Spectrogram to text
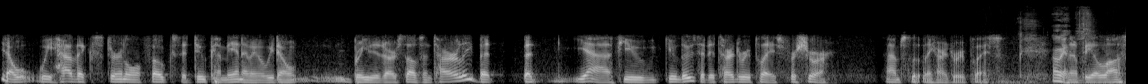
you know, we have external folks that do come in. I mean, we don't breed it ourselves entirely, but but yeah, if you you lose it, it's hard to replace for sure. Absolutely hard to replace. Okay. And it'll be a loss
